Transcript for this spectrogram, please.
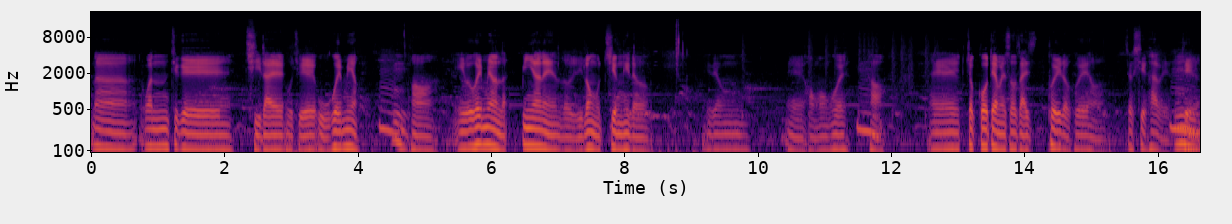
那阮这个市内有一个五花庙，嗯，吼，五会庙内边仔呢，就是拢有种迄个迄种诶红红花，吼，诶，足高点的所在配落花吼，足适合的，对。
